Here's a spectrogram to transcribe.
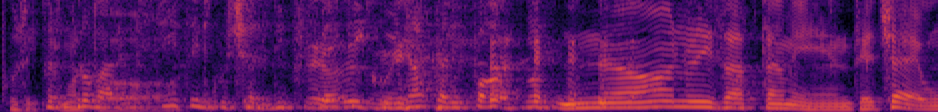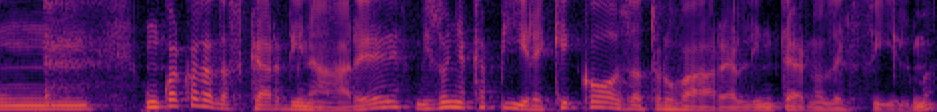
così. Per molto- trovare il sito in cui c'è il deepfake in cui Natalie Portman No, non esattamente. C'è un, un qualcosa da scardinare. Bisogna capire che cosa trovare all'interno del film.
